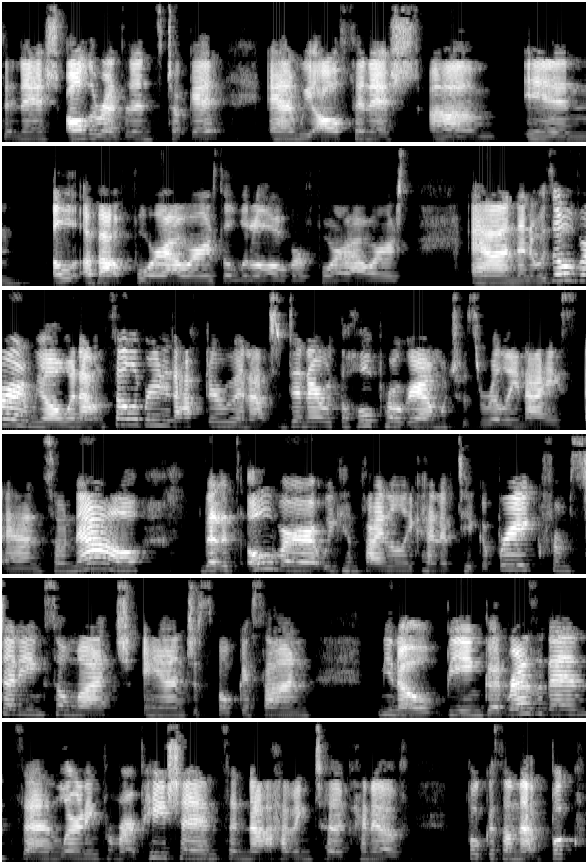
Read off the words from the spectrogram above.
finished, all the residents took it, and we all finished um, in a, about four hours, a little over four hours. And then it was over, and we all went out and celebrated after. We went out to dinner with the whole program, which was really nice. And so now that it's over, we can finally kind of take a break from studying so much and just focus on, you know, being good residents and learning from our patients and not having to kind of focus on that book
